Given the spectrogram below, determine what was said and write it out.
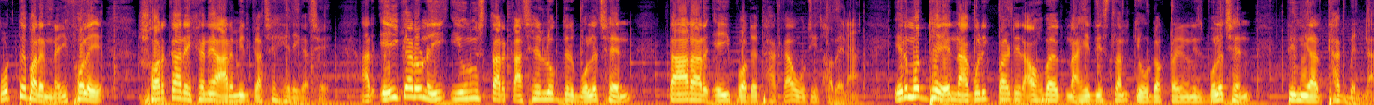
করতে পারেন নাই, ফলে সরকার এখানে আর্মির কাছে হেরে গেছে। আর এই কারণেই ইউনুস তার কাছের লোকদের বলেছেন, তার আর এই পদে থাকা উচিত হবে না। এর মধ্যে নাগরিক পার্টির আহ্বায়ক নাহিদ ইসলামকেও ডক্টর ইউনুস বলেছেন তিনি আর থাকবেন না।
